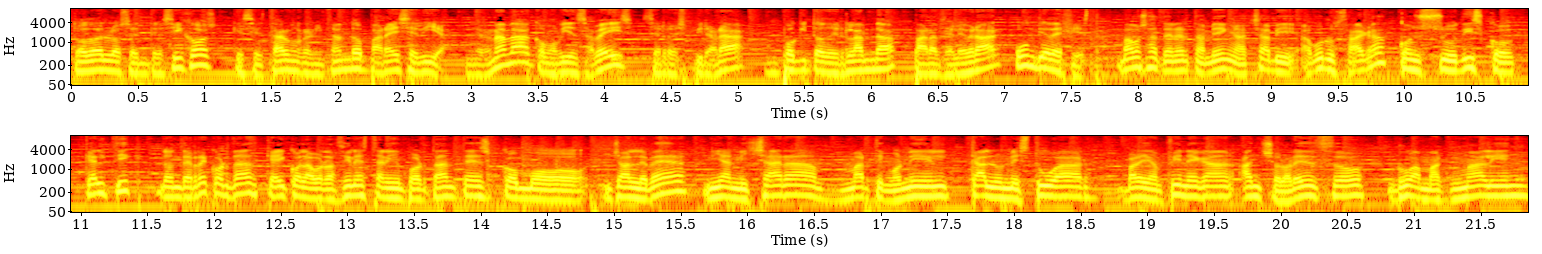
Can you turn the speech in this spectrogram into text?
todos los entresijos que se están organizando para ese día. En Granada, como bien sabéis, se respirará un poquito de Irlanda para celebrar un día de fiesta. Vamos a tener también a Xavi Aburuzaga con su disco Celtic, donde recordad que hay colaboraciones tan importantes como John Levert, Nian Nichara, Martin O'Neill, Callum Stewart, Brian Finnegan, Ancho Lorenzo, Rua McMallin,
